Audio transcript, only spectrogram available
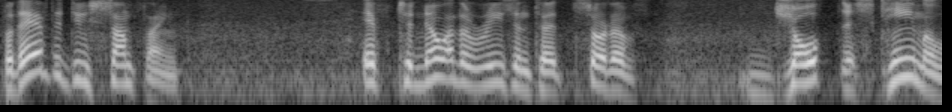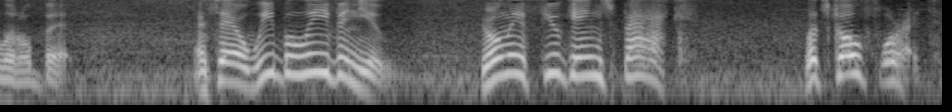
but they have to do something. If to no other reason to sort of jolt this team a little bit and say, "Oh, we believe in you. You're only a few games back. Let's go for it."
